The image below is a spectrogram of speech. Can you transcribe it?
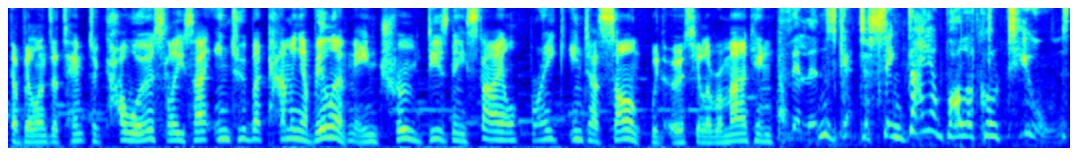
The villains attempt to coerce Lisa into becoming a villain in true Disney style break into song, with Ursula remarking, Villains get to sing diabolical tunes,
